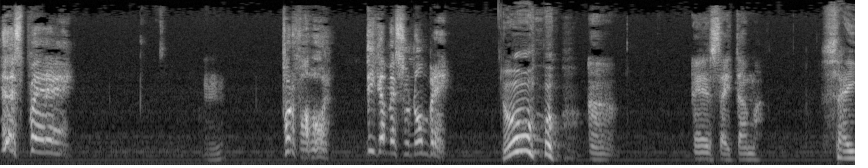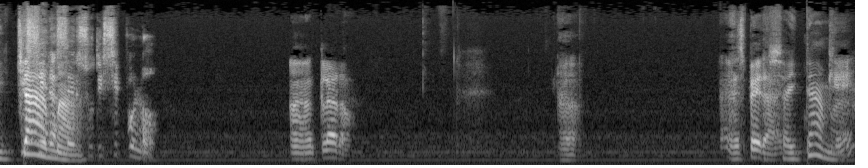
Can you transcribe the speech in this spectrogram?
¡Espere! ¿Mm? Por favor, dígame su nombre. ¡Oh! Ah, es Saitama. Quisiera Saitama. ser su discípulo. Ah, claro. Ah. Espera. Saitama. ¿Qué?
